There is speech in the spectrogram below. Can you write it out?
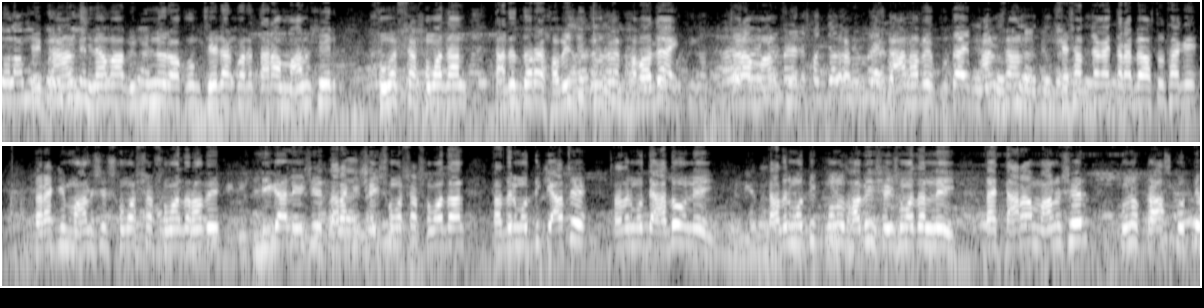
তোলামূল করে ফেলেছে। সিনেমা বিভিন্ন রকম থিয়েটার করে তারা মানুষের সমস্যা, সমাধান তাদের দ্বারা হবে কি কোনো সময় ভাবা যায়, তারা মানুষের গান হবে, কোথায় ফাংশন সেসব জায়গায় তারা ব্যস্ত থাকে, তারা কি মানুষের সমস্যার সমাধান হবে লিগাল এসে তারা কি সেই সমস্যার সমাধান তাদের মধ্যে কি আছে? তাদের মধ্যে আদৌ নেই। তাদের মধ্যে কোনোভাবেই সেই সমাধান নেই। তাই তারা মানুষের কোনো কাজ করতে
